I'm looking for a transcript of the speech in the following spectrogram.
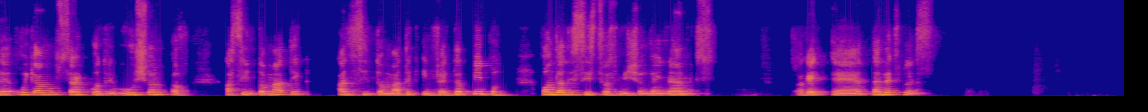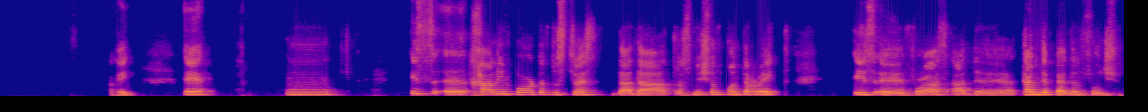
uh, we can observe contribution of asymptomatic and symptomatic infected people on the disease transmission dynamics. Okay, uh, the next, please. Okay. Um, it's uh, highly important to stress that the transmission contact rate is uh, for us a time-dependent function.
